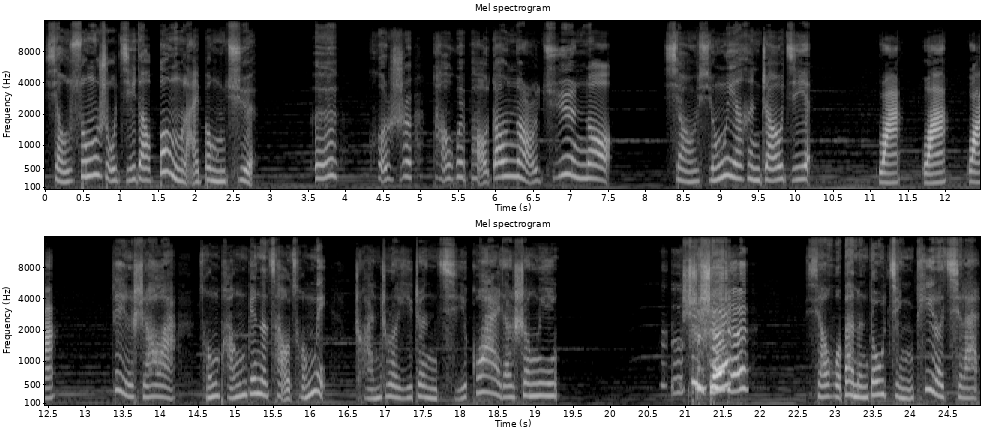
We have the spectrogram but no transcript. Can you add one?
小松鼠急得蹦来蹦去。哎，可是它会跑到哪儿去呢？小熊也很着急。呱呱呱！这个时候啊，从旁边的草丛里。传出了一阵奇怪的声音，是谁？小伙伴们都警惕了起来。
